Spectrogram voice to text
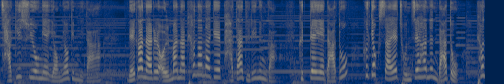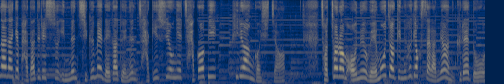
자기 수용의 영역입니다. 내가 나를 얼마나 편안하게 받아들이는가? 그때의 나도 흑역사에 존재하는 나도 편안하게 받아들일 수 있는 지금의 내가 되는 자기 수용의 작업이 필요한 것이죠. 저처럼 어느 외모적인 흑역사라면 그래도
